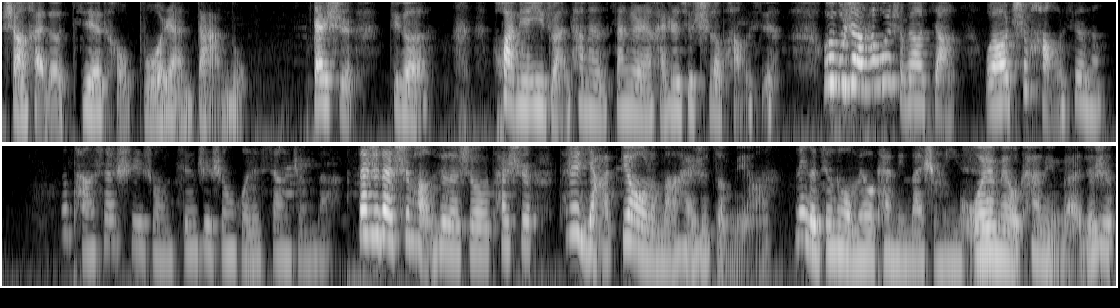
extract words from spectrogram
上海的街头勃然大怒，但是这个 画面一转，他们三个人还是去吃了螃蟹。我也不知道他为什么要讲我要吃螃蟹呢？那螃蟹是一种精致生活的象征吧？但是在吃螃蟹的时候，他是他是牙掉了吗？还是怎么样？那个镜头我没有看明白什么意思。我也没有看明白，就是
